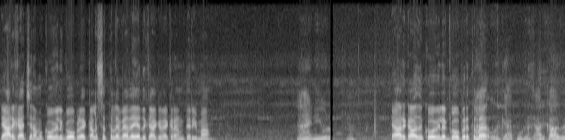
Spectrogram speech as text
யாருக்காச்சும் நம்ம கோவில் கோபுர கலசத்துல விதை எதுக்காக வைக்கிறாங்கன்னு தெரியுமா? யாருக்காவது கோவில கோபுரத்துல ஒரு கேப் விடு. யாருக்காவது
